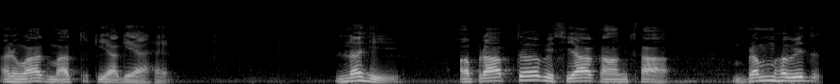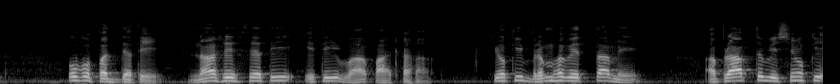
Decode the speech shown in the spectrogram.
अनुवाद मात्र किया गया है। न ही अप्राप्त विषयाकांक्षा ब्रह्मविद उपपद्यते न इति वा पाठ। क्योंकि ब्रह्मवेत्ता में अप्राप्त विषयों की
